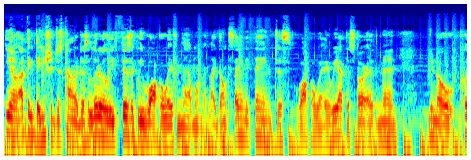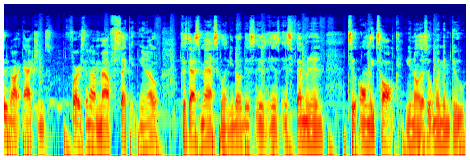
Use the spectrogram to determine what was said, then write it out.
you know, I think that you should just kind of just literally physically walk away from that woman. Like don't say anything, just walk away. We have to start as men, you know, putting our actions first and our mouth second, you know, because that's masculine. You know, this is, is is feminine to only talk. You know, that's what women do.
